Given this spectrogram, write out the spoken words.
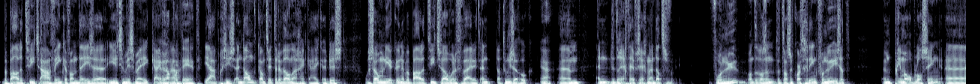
bepaalde tweets aanvinken van deze, hier iets mis mee. Kijk. Rapporteert. Ja, precies. En dan kan Twitter er wel naar gaan kijken. Dus op zo'n manier kunnen bepaalde tweets wel worden verwijderd. En dat doen ze ook. Ja. Ehm, en de rechter heeft gezegd, nou dat is voor nu, want het was een, het was een kort geding. Voor nu is dat een prima oplossing. Eh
